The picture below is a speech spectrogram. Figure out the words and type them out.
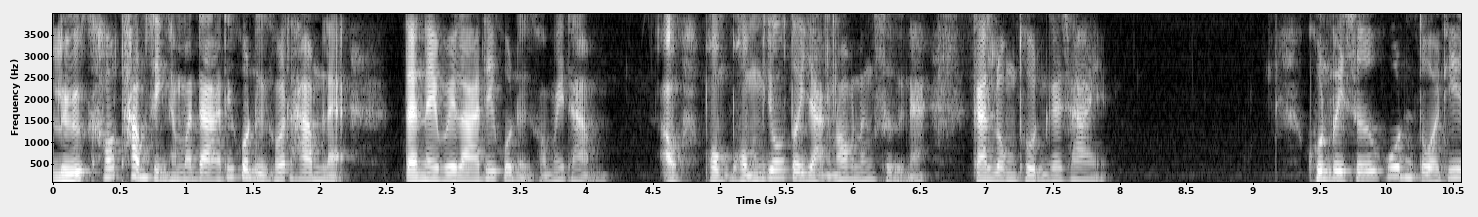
หรือเขาทำสิ่งธรรมดาที่คนอื่นเขาทาแหละ แต่ในเวลาที่คนอื่นเขาไม่ทำเอาผมผมยกตัวอย่างนอกหนังสือนะ การลงทุนก็ใช่ คุณไปซื้อหุ้นตัวที่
